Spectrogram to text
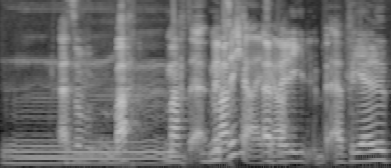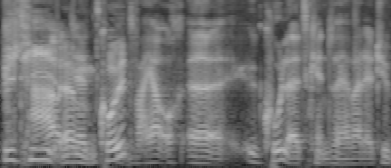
Also macht macht Mm, Mit macht Sicherheit, ja. Avail- Availability Ja, ähm, Kult. war ja auch äh, cool als Kind. So, er war der Typ,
